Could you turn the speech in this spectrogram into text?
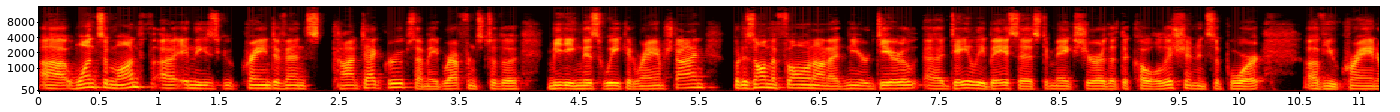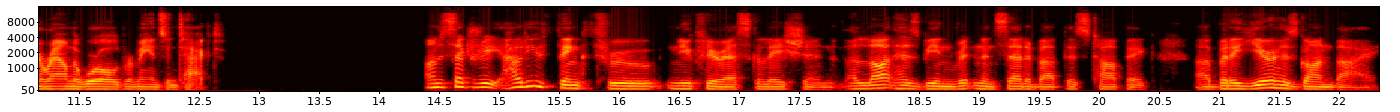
uh, once a month uh, in these Ukraine defense contact groups. I made reference to the meeting this week at Ramstein, but is on the phone on a near dear, uh, daily basis to make sure that the coalition in support of Ukraine around the world remains intact. Undersecretary, how do you think through nuclear escalation? A lot has been written and said about this topic, uh, but a year has gone by.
